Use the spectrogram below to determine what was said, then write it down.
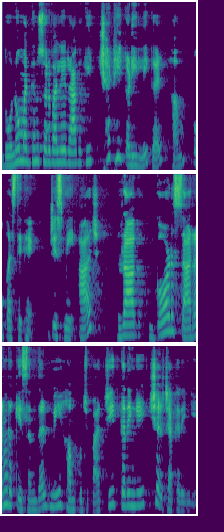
दोनों मध्यम स्वर वाले राग की छठी कड़ी लेकर हम उपस्थित हैं, जिसमें आज राग गौड़ सारंग के संदर्भ में हम कुछ बातचीत करेंगे, चर्चा करेंगे।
